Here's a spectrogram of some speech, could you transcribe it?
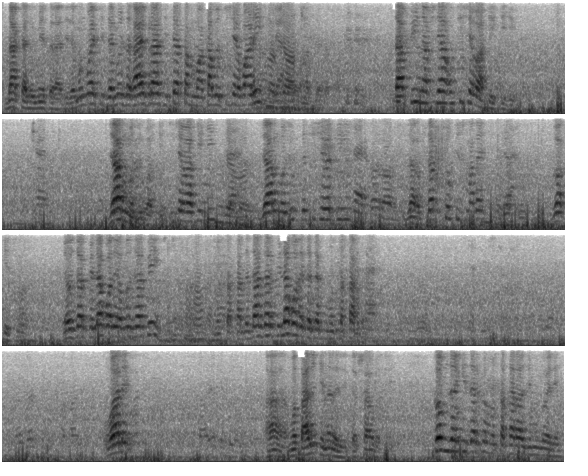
دا کلمې ته راځي دی موږ وایو چې زمیر د غائب راځي چې تم مقابل څه شي غواړي دا فی نفسه هغه څه واقع کیږي جار مجبور کیږي چه واقع کی جار موجود څه شي ورکی زر زر څو قسمه ده دوا قسمه یو زر په لغوه یو زر په مستقر ده دا زر په لغوه ده زر مستقر ده والي ها متعلق نه لري تر شاو کوم ځای کې ظرف مستقر راځي موږ ویلې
